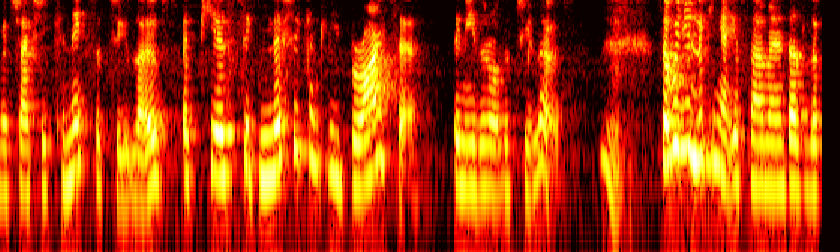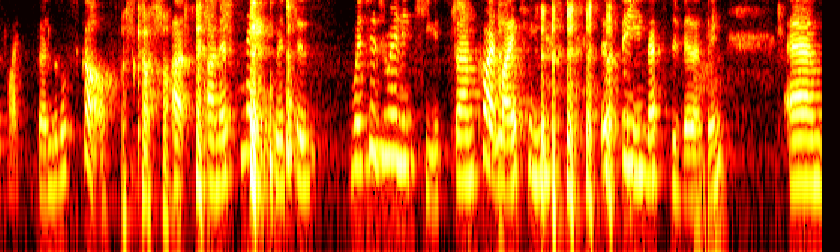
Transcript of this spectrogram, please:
which actually connects the two lobes, appears significantly brighter than either of the two lobes. Hmm. So when you're looking at your snowman, it does look like it's got a little scarf catch up. on, on its neck, which is which is really cute. So I'm quite liking the theme that's developing. Um,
